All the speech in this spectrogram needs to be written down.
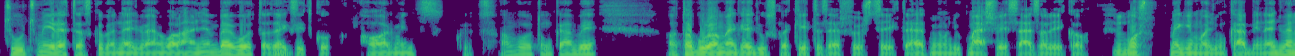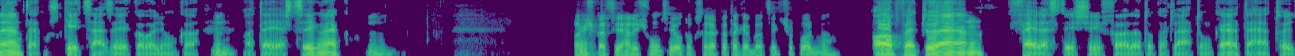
csúcsmérete az kb. 40 valahány ember volt, az exit 30 voltunk kb. A Tabula meg egy 2000 fős cég, tehát mi mondjuk másfél százaléka. Uh-huh. Most megint vagyunk kb. 40-en, tehát most két százaléka vagyunk a, uh-huh. a teljes cégnek. Uh-huh. Valami speciális funkciótok szerepetek ebbe a cégcsoportban? Alapvetően fejlesztési feladatokat látunk el, tehát hogy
